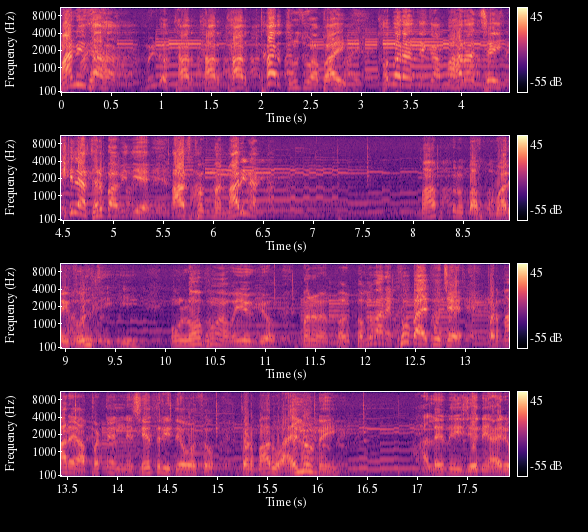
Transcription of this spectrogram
માની જા. મીંડો થાર થાર થાર થાર ધ્રુજવા ભાઈ. ખબર હતી કે મહારાજ છે ખીલા ધરબાવી દે. હાથ પગમાં મારી નાખ. માફ કરો બાપુ, મારી ભૂલ થઈ ગઈ. હું લોભમાં વયો ગયો. મને ભગવાને ખૂબ આપ્યું છે, પણ મારે આ પટેલને છેતરી દેવો હતો. પણ મારું હાલ્યું નહીં. હાલે નહીં, જેની હારે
